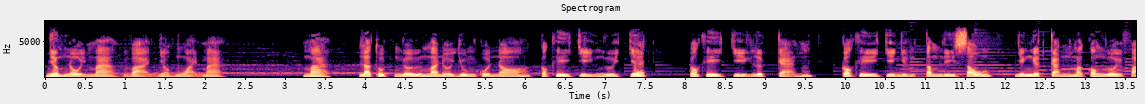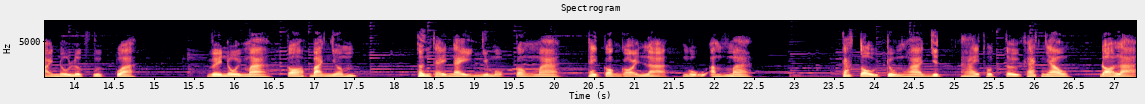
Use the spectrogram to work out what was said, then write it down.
nhóm nội ma và nhóm ngoài ma. Ma là thuật ngữ mà nội dung của nó có khi chỉ người chết, có khi chỉ lực cản, có khi chỉ những tâm lý xấu, những nghịch cảnh mà con người phải nỗ lực vượt qua. Về nội ma có ba nhóm. Thân thể này như một con ma hay còn gọi là ngũ ấm ma. Các tổ Trung Hoa dịch hai thuật từ khác nhau, đó là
